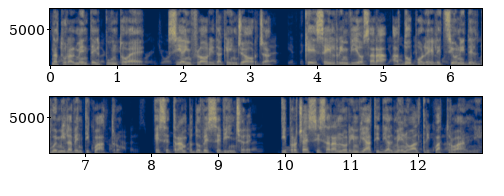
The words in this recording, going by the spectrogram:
Naturalmente il punto è, sia in Florida che in Georgia, che se il rinvio sarà a dopo le elezioni del 2024 e se Trump dovesse vincere, i processi saranno rinviati di almeno altri quattro anni,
